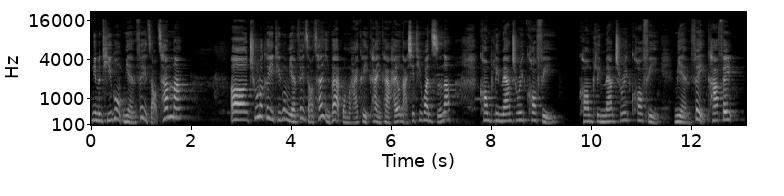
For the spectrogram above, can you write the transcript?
你们提供免费早餐吗？ 呃，除了可以提供免费早餐以外，我们还可以看一看还有哪些替换词呢？Complimentary coffee，complimentary coffee，免费咖啡。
